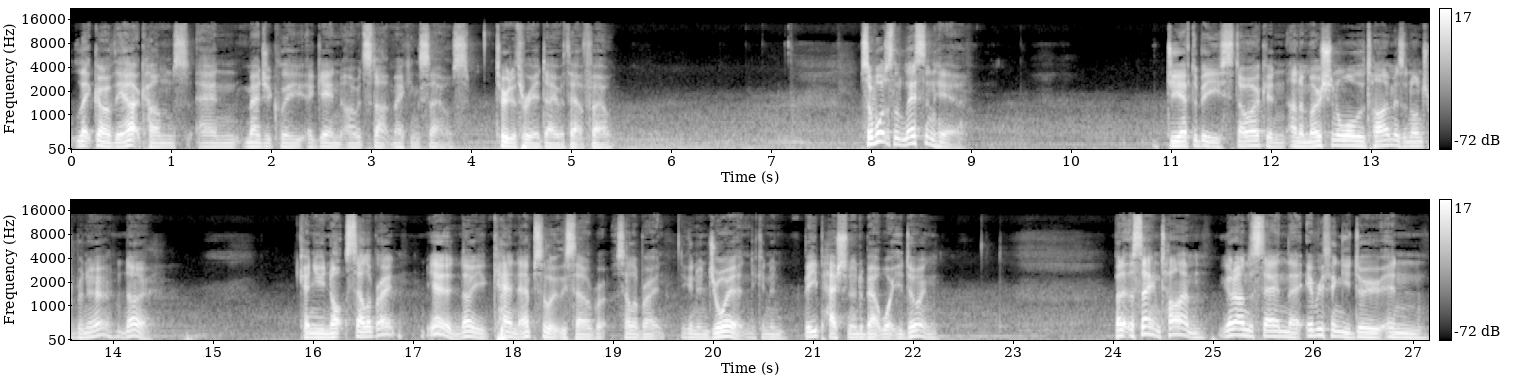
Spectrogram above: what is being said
let go of the outcomes, and magically, again, I would start making sales two to three a day without fail. So, what's the lesson here? Do you have to be stoic and unemotional all the time as an entrepreneur? No. Can you not celebrate? Yeah, no, you can absolutely celebrate. You can enjoy it. And you can be passionate about what you're doing. But at the same time, you got to understand that everything you do in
